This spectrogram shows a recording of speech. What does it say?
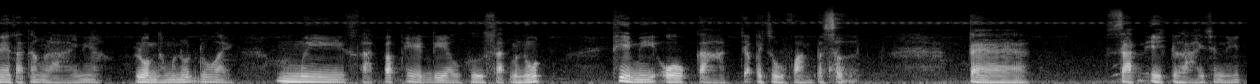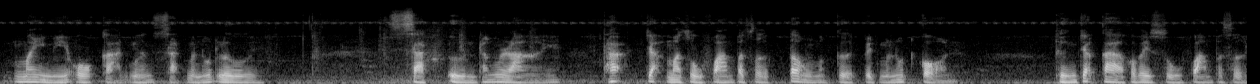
ในสัตว์ทั้งหลายเนี่ยรวมทั้งมนุษย์ด้วย มีสัตว์ประเภทเดียวคือสัตว์มนุษย์ที่มีโอกาสจะไปสู่ความประเสริฐ แต่สัตว์อีกหลายชนิดไม่มีโอกาสเหมือนสัตว์มนุษย์เลย สัตว์อื่นทั้งหลาย ถ้าจะมาสู่ความประเสริฐต้องมาเกิดเป็นมนุษย์ก่อน ถึงจะกล้าเข้าไปสู่ความประเสริฐ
